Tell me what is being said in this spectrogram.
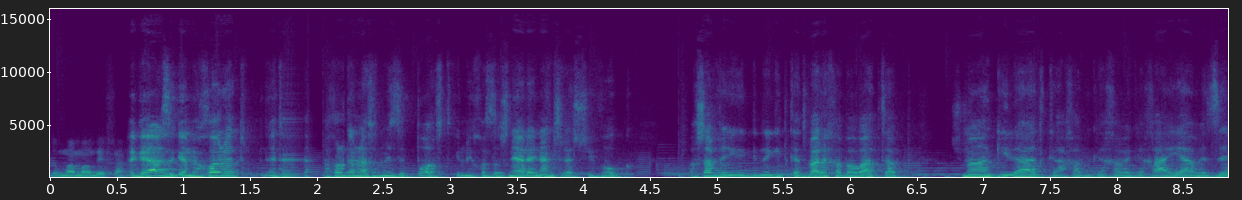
דוגמה מאוד יפה. אגב, זה גם יכול להיות, אתה יכול גם לעשות מזה פוסט, כי אני חוזר שנייה לעניין של השיווק. עכשיו, נגיד, כתבה לך בוואטסאפ, שמע, גלעד, ככה וככה וככה היה וזה.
